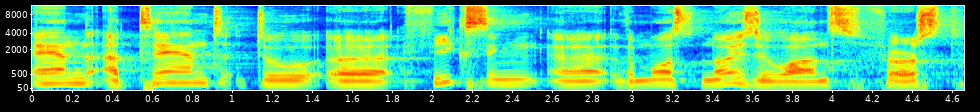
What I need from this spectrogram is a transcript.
and attend to uh, fixing uh, the most noisy ones first.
